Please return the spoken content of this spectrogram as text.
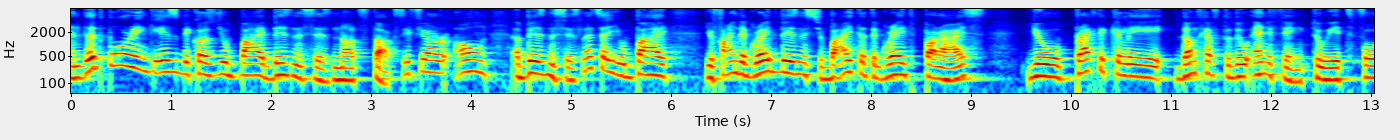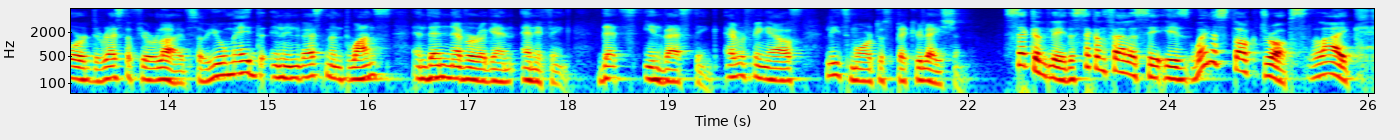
And that boring is because you buy businesses, not stocks. If you are own a businesses, let's say you buy, you find a great business, you buy it at a great price, you practically don't have to do anything to it for the rest of your life. So you made an investment once and then never again anything. That's investing. Everything else leads more to speculation. Secondly, the second fallacy is when a stock drops, like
